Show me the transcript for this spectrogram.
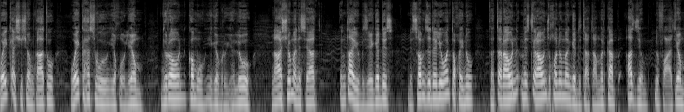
ወይ ቀሽሾም ክኣት ወይ ክሕስቡ ይኽእሉ እዮም ድሮውን ከምኡ ይገብሩ ይህልው ንኣሹ መንሰያት እንታይ እዩ ብዘየገድስ ንሶም ዝደልይዎ እንተኾይኑ ፈጠራውን ምስጢራውን ዝኾኑ መንገድታት ኣብ ምርካብ ኣዝዮም ንፉዓት እዮም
